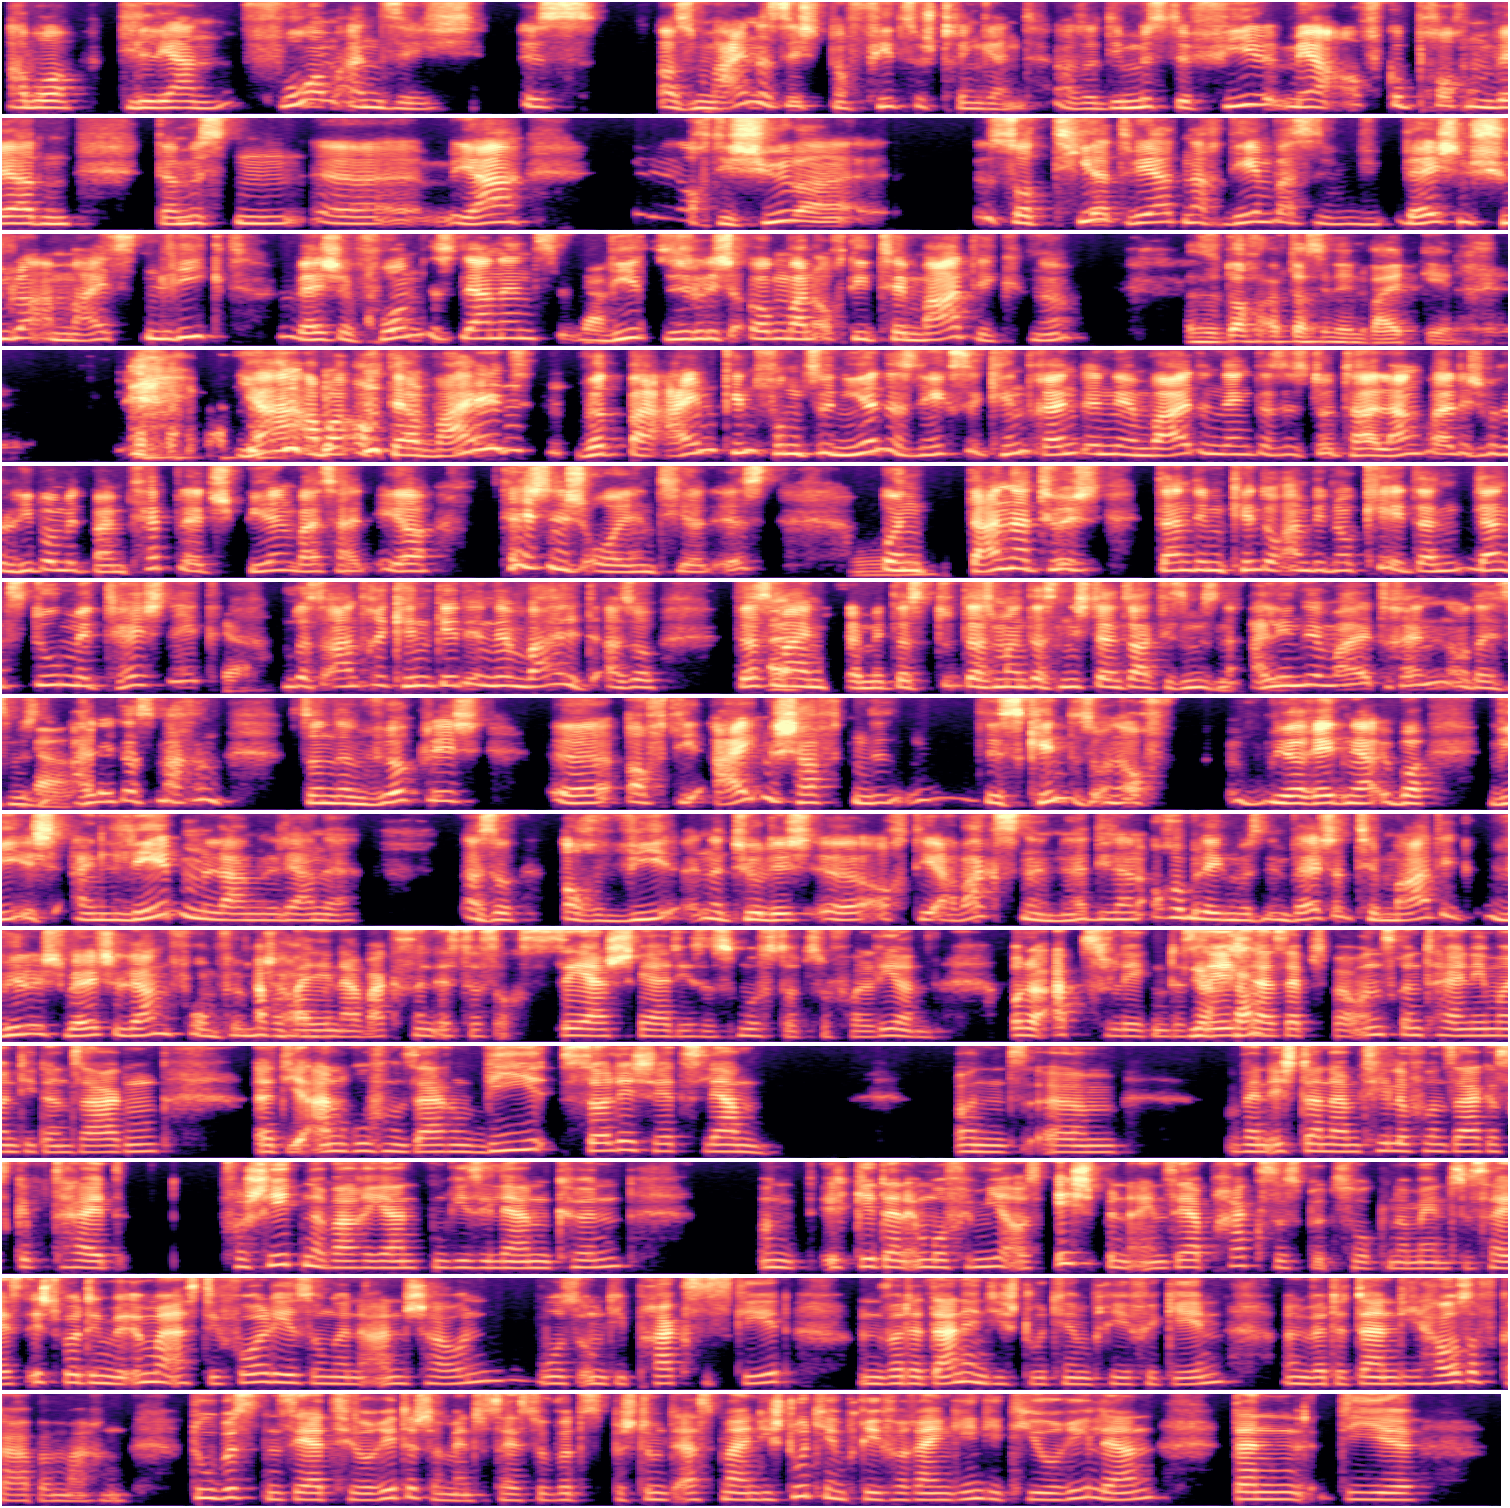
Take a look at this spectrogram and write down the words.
Aber die Lernform an sich ist aus meiner Sicht noch viel zu stringent. Also die müsste viel mehr aufgebrochen werden. Da müssten äh, ja auch die Schüler sortiert werden nach dem, was welchen Schüler am meisten liegt, welche Form des Lernens, ja. wie sicherlich irgendwann auch die Thematik. Ne? Also doch öfters in den Wald gehen. ja, aber auch der Wald wird bei einem Kind funktionieren. Das nächste Kind rennt in den Wald und denkt, das ist total langweilig, ich würde lieber mit meinem Tablet spielen, weil es halt eher technisch orientiert ist. Mhm. Und dann natürlich dann dem Kind auch anbieten, okay, dann lernst du mit Technik ja. und das andere Kind geht in den Wald. Also das also, meine ich damit, dass, dass man das nicht dann sagt, jetzt müssen alle in den Wald rennen oder jetzt müssen ja. alle das machen, sondern wirklich äh, auf die Eigenschaften des Kindes und auch, wir reden ja über, wie ich ein Leben lang lerne. Also auch wie natürlich äh, auch die Erwachsenen, ne, die dann auch überlegen müssen, in welcher Thematik will ich welche Lernform für mich Aber haben. bei den Erwachsenen ist das auch sehr schwer, dieses Muster zu verlieren oder abzulegen. Das ja, sehe klar. ich ja selbst bei unseren Teilnehmern, die dann sagen, äh, die anrufen und sagen, wie soll ich jetzt lernen? Und ähm, wenn ich dann am Telefon sage, es gibt halt verschiedene Varianten, wie sie lernen können, und ich gehe dann immer für mich aus, ich bin ein sehr praxisbezogener Mensch. Das heißt, ich würde mir immer erst die Vorlesungen anschauen, wo es um die Praxis geht und würde dann in die Studienbriefe gehen und würde dann die Hausaufgabe machen. Du bist ein sehr theoretischer Mensch. Das heißt, du würdest bestimmt erstmal in die Studienbriefe reingehen, die Theorie lernen, dann die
